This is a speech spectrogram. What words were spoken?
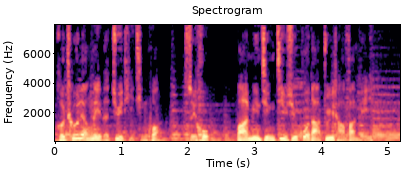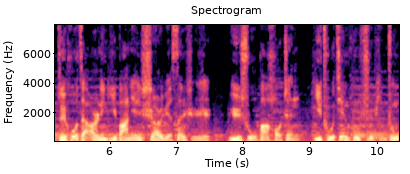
和车辆内的具体情况。随后，办案民警继续扩大追查范围，最后在二零一八年十二月三十日。榆树八号镇一处监控视频中，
